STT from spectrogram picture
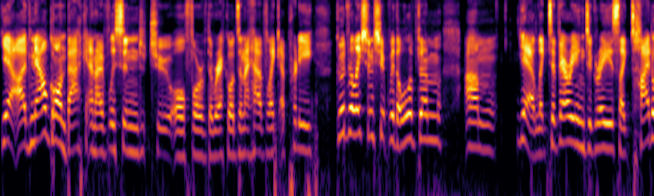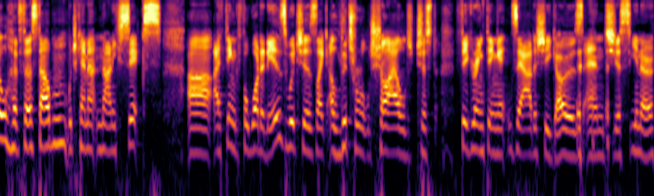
yeah, I've now gone back and I've listened to all four of the records, and I have like a pretty good relationship with all of them. Um. Yeah, like to varying degrees. Like Title, her first album, which came out in '96, uh, I think for what it is, which is like a literal child just figuring things out as she goes, and just you know,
